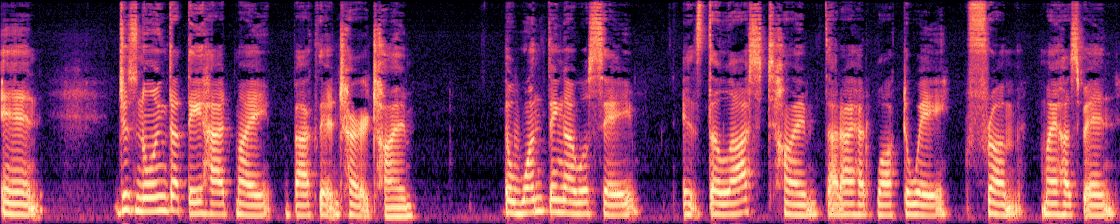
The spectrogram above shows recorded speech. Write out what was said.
And just knowing that they had my back the entire time, the one thing I will say is the last time that I had walked away from my husband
